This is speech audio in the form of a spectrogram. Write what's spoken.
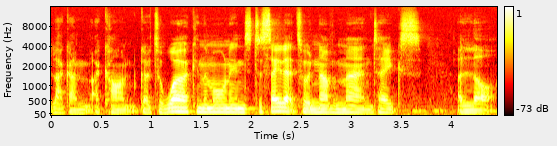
like I'm I can't go to work in the mornings. To say that to another man takes a lot,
